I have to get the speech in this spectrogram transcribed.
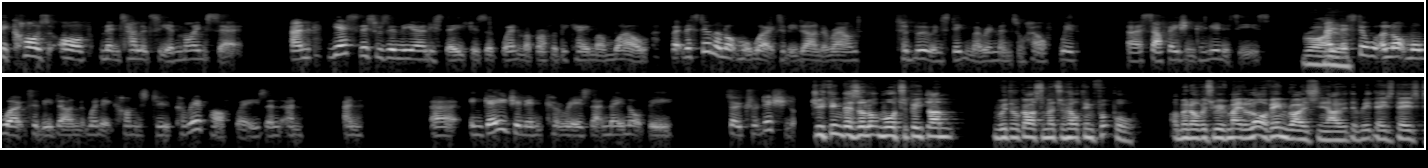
because of mentality and mindset. And yes, this was in the early stages of when my brother became unwell, but there's still a lot more work to be done around taboo and stigma in mental health with uh, South Asian communities. Right. And Yeah. there's still a lot more work to be done when it comes to career pathways and and and uh, engaging in careers that may not be so traditional. Do you think there's a lot more to be done with regards to mental health in football? I mean, obviously we've made a lot of inroads. You know, there- there's there's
